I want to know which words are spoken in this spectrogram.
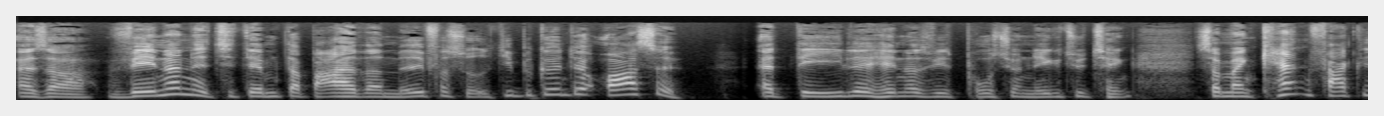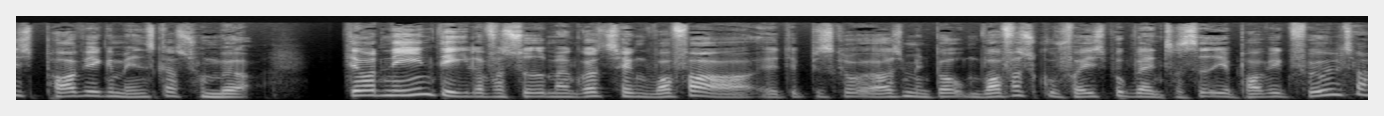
altså vennerne til dem, der bare havde været med i forsøget, de begyndte også at dele henholdsvis positive og negative ting. Så man kan faktisk påvirke menneskers humør. Det var den ene del af forsøget. Man kan godt tænke, hvorfor, øh, det beskriver jeg også i min bog, hvorfor skulle Facebook være interesseret i at påvirke følelser?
